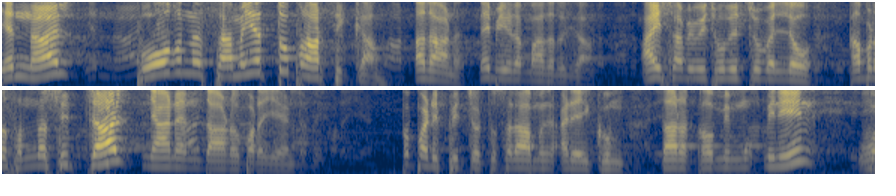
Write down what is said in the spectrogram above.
എന്നാൽ പോകുന്ന സമയത്തു പ്രാർത്ഥിക്കാം. അതാണ് നബിയുടെ മാതൃക. ആയിഷ ബിബി ചോദിച്ചുവല്ലോ കബർ സന്ദർശിച്ചാൽ ഞാൻ എന്താണ് പറയേണ്ടത്? ഇപ്പൊ പഠിപ്പിച്ചു തുസലാമു അലൈക്കും. വ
